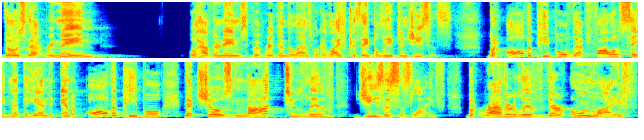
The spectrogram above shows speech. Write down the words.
Those that remain will have their names written in the Lamb's Book of Life because they believed in Jesus. But all the people that followed Satan at the end and all the people that chose not to live Jesus' life, but rather live their own life,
